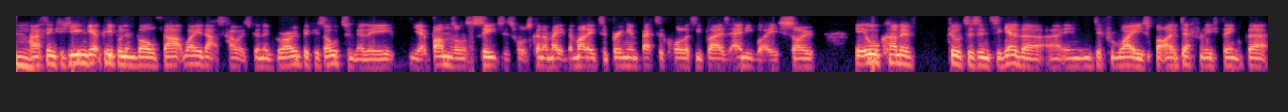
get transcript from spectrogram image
Mm. And I think if you can get people involved that way, that's how it's going to grow. Because ultimately, yeah, bums on seats is what's going to make the money to bring in better quality players anyway. So it all kind of filters in together uh, in different ways. But I definitely think that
